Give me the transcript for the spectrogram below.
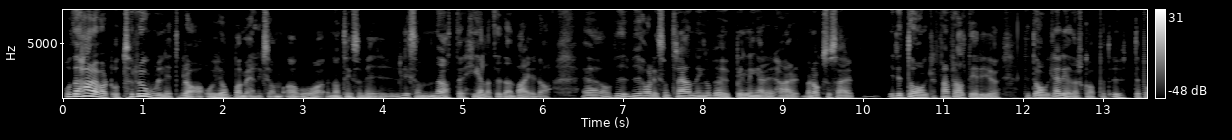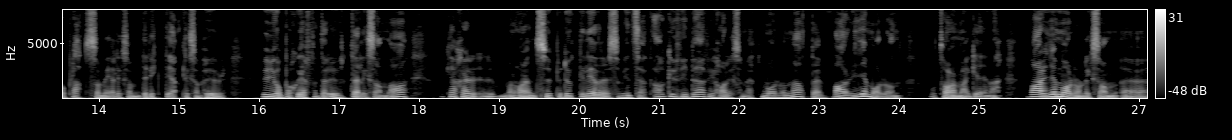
och det här har varit otroligt bra att jobba med liksom, och, och någonting som vi liksom nöter hela tiden, varje dag. Uh, och vi, vi har liksom träning och vi har utbildningar i det här, men också så här, i det dagliga, framförallt är det ju det dagliga ledarskapet ute på plats som är liksom det viktiga. Liksom hur, hur jobbar chefen där ute? Liksom? Ja, då kanske man har en superduktig ledare som inser att ah, gud, vi behöver ha liksom ett morgonmöte varje morgon och ta de här grejerna. Varje morgon liksom, eh,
